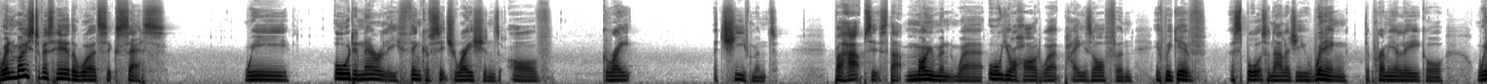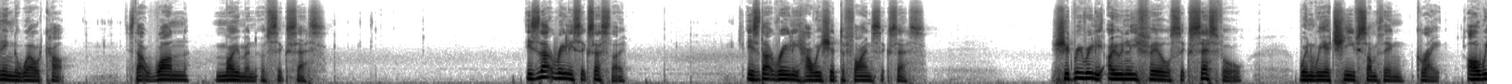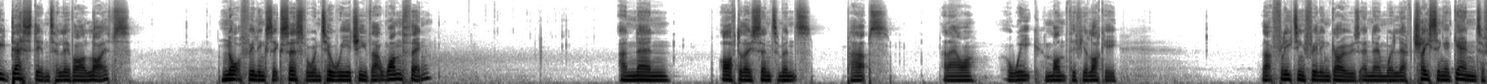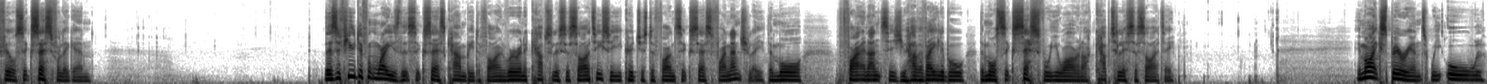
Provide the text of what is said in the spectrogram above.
When most of us hear the word success, we ordinarily think of situations of great achievement. Perhaps it's that moment where all your hard work pays off, and if we give a sports analogy, winning the Premier League or winning the World Cup, it's that one moment of success. Is that really success, though? Is that really how we should define success? Should we really only feel successful when we achieve something great? Are we destined to live our lives not feeling successful until we achieve that one thing? And then, after those sentiments, perhaps an hour, a week, a month if you're lucky, that fleeting feeling goes, and then we're left chasing again to feel successful again. There's a few different ways that success can be defined. We're in a capitalist society, so you could just define success financially. The more finances you have available, the more successful you are in our capitalist society. In my experience, we all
